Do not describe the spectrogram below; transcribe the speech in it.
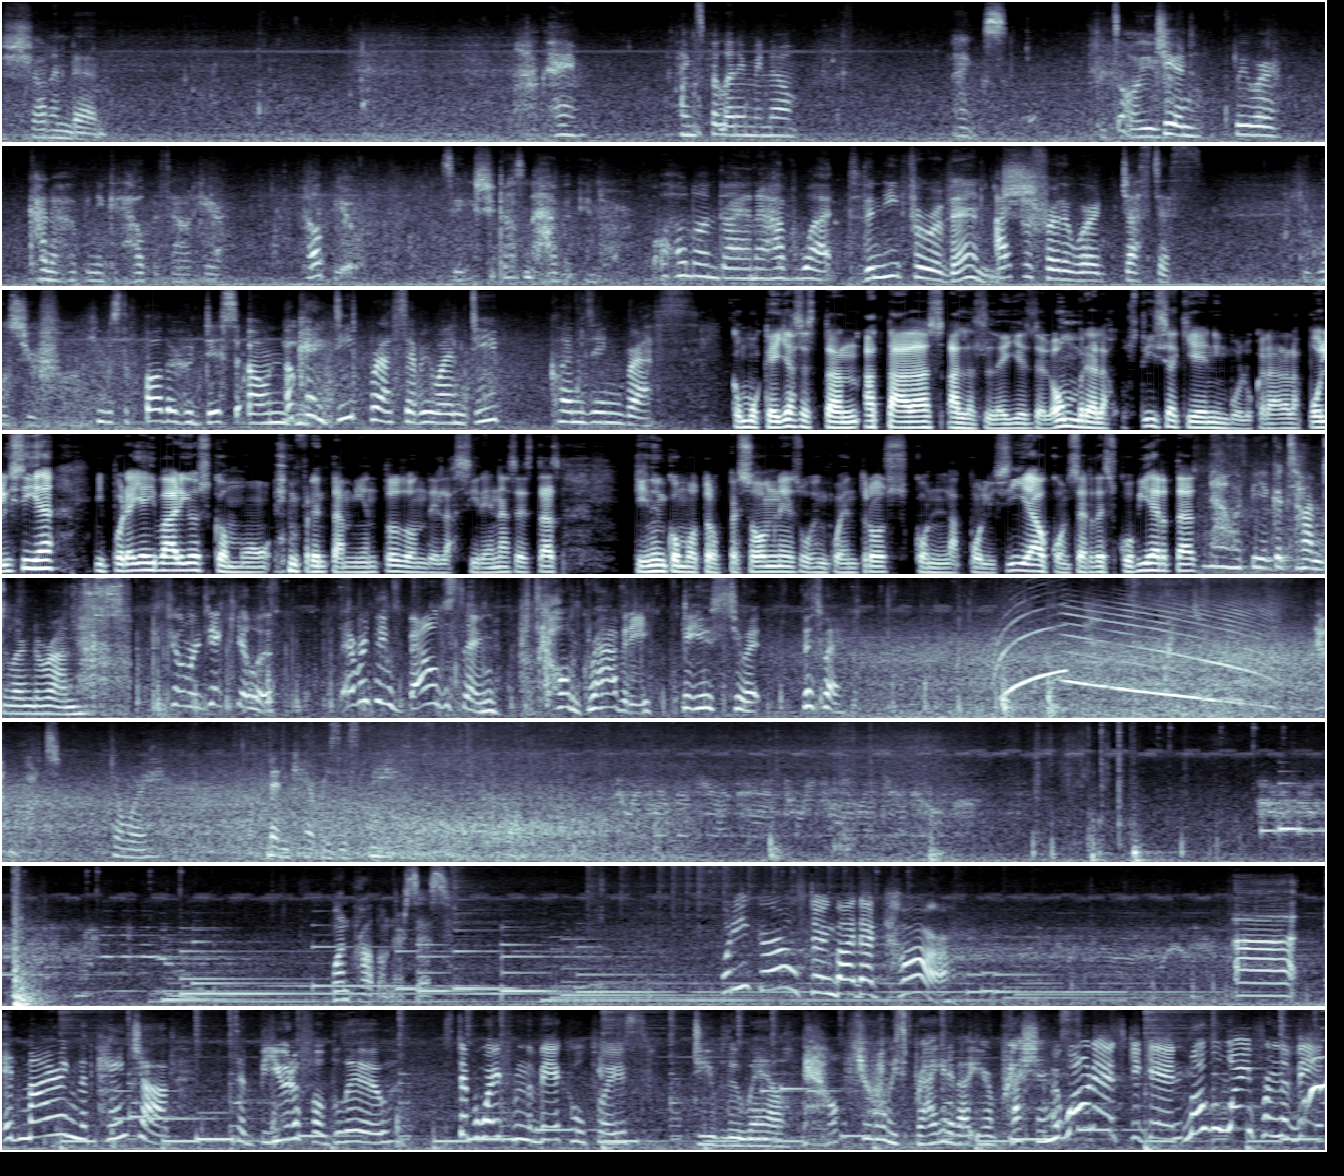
Shot him dead. Okay. Thanks for letting me know. Thanks. That's all you. June, we were kind of hoping you could help us out here. Help you. See, she doesn't have it in her. Well, hold on, Diana. Have what? The need for revenge. I prefer the word justice. He was your father. He was the father who disowned Okay, me. deep breaths, everyone. Deep, cleansing breaths. Como que ellas están atadas a las leyes del hombre, a la justicia, quieren involucrar a la policía y por ahí hay varios como enfrentamientos donde las sirenas estas tienen como tropezones o encuentros con la policía o con ser descubiertas. Now would be a good time to learn to run. I feel ridiculous. Everything's bouncing. It's called gravity. Get used to it. This way. Now what? Don't worry. Men can't resist me. One problem there, sis. What are you girls doing by that car? Uh, admiring the paint job. It's a beautiful blue. Step away from the vehicle, please. Do you blue whale? Now, you're always bragging about your impressions. I won't ask again. Move away from the vehicle.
